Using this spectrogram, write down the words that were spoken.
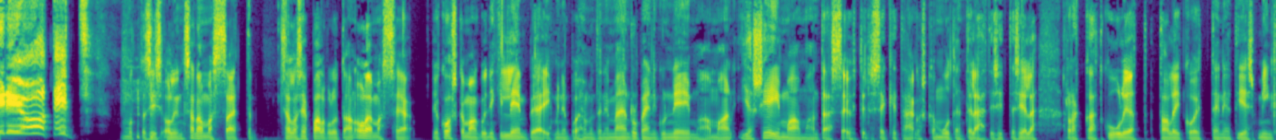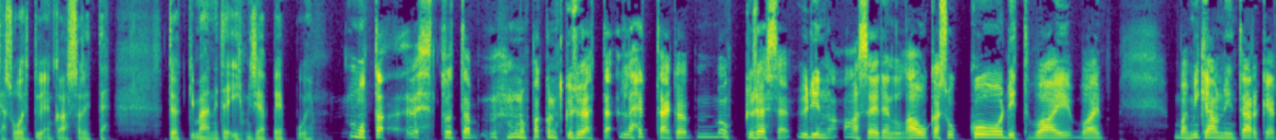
Idiootit! Mutta siis olin sanomassa, että sellaisia palveluita on olemassa ja, ja koska mä oon kuitenkin lempeä ihminen pohjalta, niin mä en rupea niin neimaamaan ja sheimaamaan tässä yhteydessä ketään, koska muuten te lähtisitte siellä rakkaat kuulijat talikoitteen ja ties minkä soihtujen kanssa sitten tökkimään niitä ihmisiä peppuihin. Mutta tuota, mun on pakko nyt kysyä, että lähettääkö, on kyseessä ydinaseiden laukaisukoodit vai, vai vai mikä on niin tärkeää,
